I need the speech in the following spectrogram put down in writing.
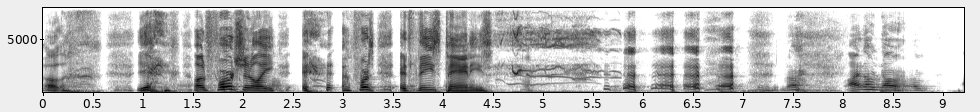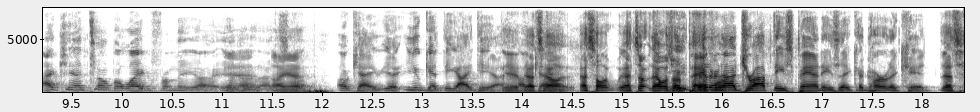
uh, yeah. Unfortunately, unfortunately, it's these panties. I don't know. I can't tell the leg from the. Uh, you know, that's Oh, yeah. the- okay, you, you get the idea. Yeah, that's how. That's how. That's how, that was our You pay better for. not drop these panties; they could hurt a kid. That's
